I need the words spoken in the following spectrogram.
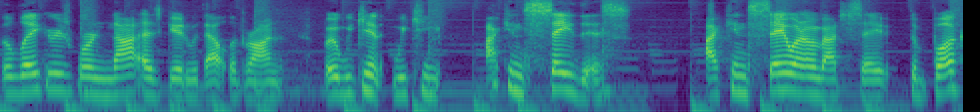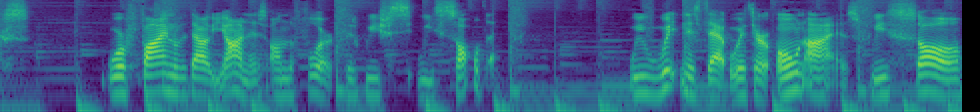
The Lakers were not as good without LeBron, but we can, we can, I can say this. I can say what I'm about to say. The Bucks were fine without Giannis on the floor because we we saw that. We witnessed that with our own eyes. We saw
